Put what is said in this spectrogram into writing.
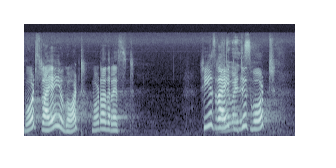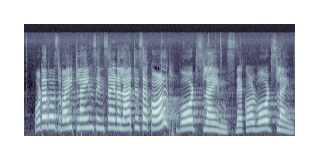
Walks try you got? What are the rest? She is right. It is, what? What are those white lines inside a lattice are called? Ward's lines. They're called Ward's lines.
